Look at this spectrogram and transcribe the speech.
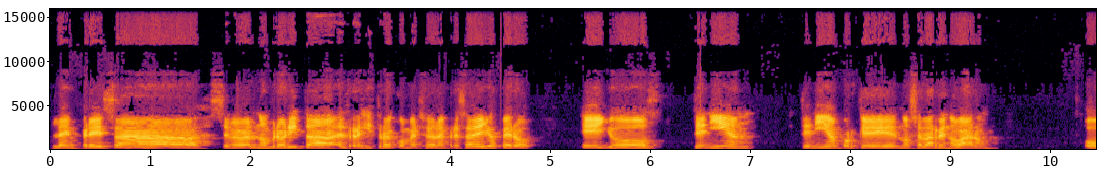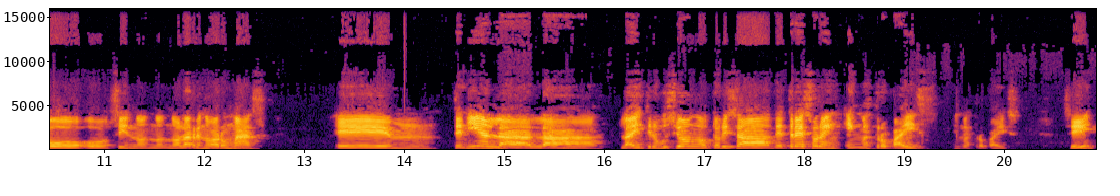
la empresa, se me va el nombre ahorita, el registro de comercio de la empresa de ellos, pero ellos tenían, tenían porque no se la renovaron, o, o sí, no, no, la renovaron más, em, tenían la, la, la, distribución autorizada de Tresor en, en, nuestro país, en nuestro país, ¿sí?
